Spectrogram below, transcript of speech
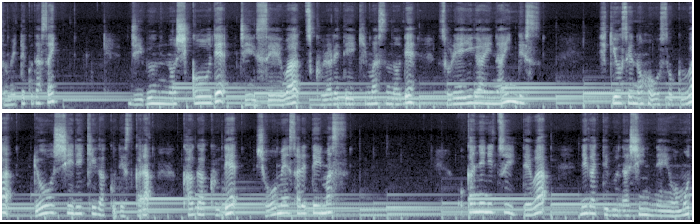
努めてください。自分の思考で人生は作られていきますので、それ以外ないんです。引き寄せの法則は量子力学ですから、科学で証明されています。お金については、ネガティブな信念を持っ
